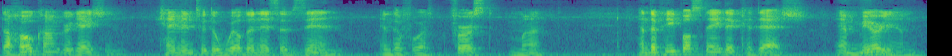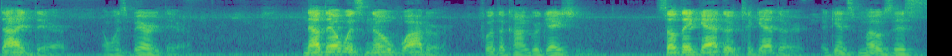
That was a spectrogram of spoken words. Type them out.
the whole congregation, came into the wilderness of Zin in the first month. And the people stayed at Kadesh, and Miriam died there and was buried there. Now there was no water for the congregation, so they gathered together against Moses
